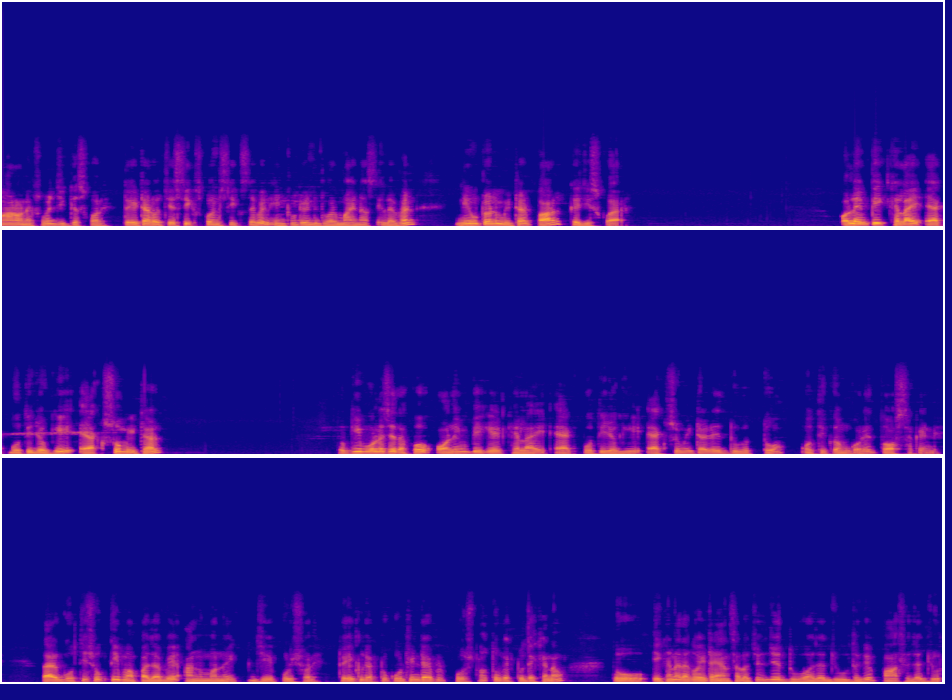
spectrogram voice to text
মান অনেক সময় জিজ্ঞেস করে। তো এটার হচ্ছে six point six seven into twenty two আর minus eleven newton metre per KG square Olympic খেলায় এক প্রতিযোগী একশো মিটার তো কি বলেছে দেখো অলিম্পিকের খেলায় এক প্রতিযোগী একশো মিটারের দূরত্ব অতিক্রম করে দশ সেকেন্ডে। তার গতিশক্তি মাপা যাবে আনুমানিক যে পরিসরে। তো এগুলো একটু কঠিন টাইপের প্রশ্ন তবে একটু দেখে নাও। তো এখানে দেখো এটা অ্যান্সার হচ্ছে যে দু হাজার জুল থেকে পাঁচ হাজার জুল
